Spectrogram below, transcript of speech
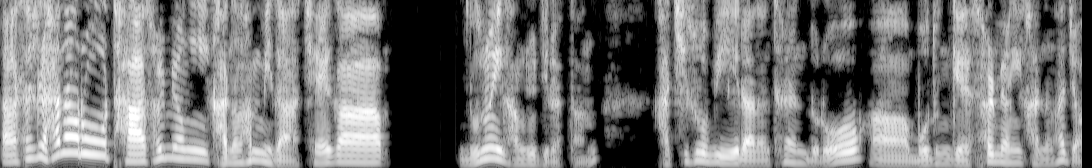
아, 사실 하나로 다 설명이 가능합니다. 제가 누누이 강조드렸던 가치 소비라는 트렌드로 어, 모든 게 설명이 가능하죠.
